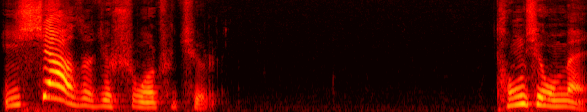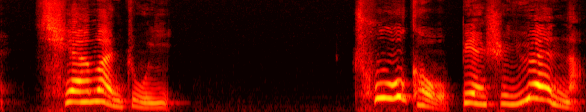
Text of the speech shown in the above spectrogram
一下子就说出去了。同学们千万注意，出口便是怨呐。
